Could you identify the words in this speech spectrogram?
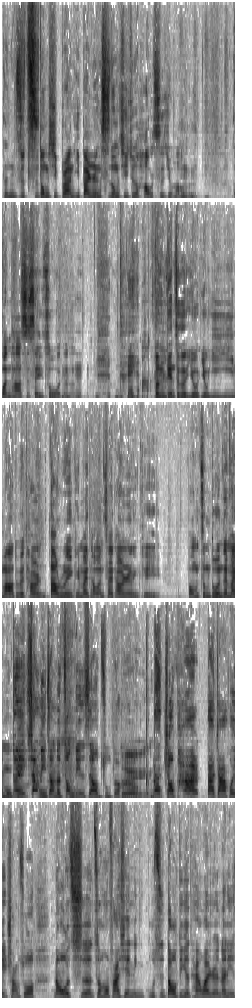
但是你就吃东西，不然一般人吃东西就是好吃就好了，管他是谁做的。对啊，分辨这个有有意义吗？对不对？台湾大陆人也可以卖台湾菜，台湾人也可以。帮我们这么多人在卖蘑菇，对，像你讲的重点是要煮的好，对，那就怕大家会想说，那我吃了之后发现你不是道地的台湾人，那你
